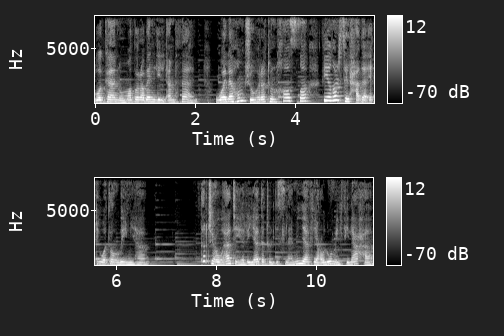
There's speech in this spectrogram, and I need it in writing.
وكانوا مضربا للأمثال ولهم شهرة خاصة في غرس الحدائق وتنظيمها. ترجع هذه الريادة الإسلامية في علوم الفلاحة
